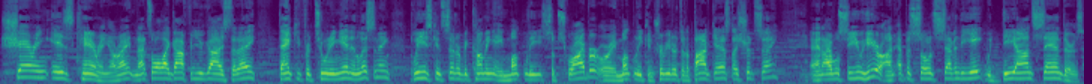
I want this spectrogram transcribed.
Sharing is caring, all right? And that's all I got for you guys today. Thank you for tuning in and listening. Please consider becoming a monthly subscriber or a monthly contributor to the podcast, I should say. And I will see you here on episode 78 with Deion Sanders.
